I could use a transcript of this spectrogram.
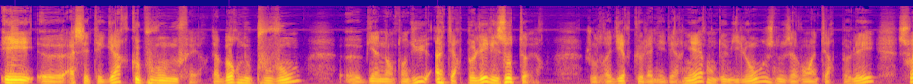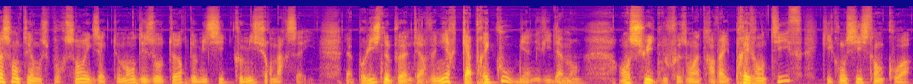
Et euh, à cet égard, que pouvons-nous faire? D'abord, nous pouvons, bien entendu, interpeller les auteurs. Je voudrais dire que l'année dernière, en 2011, nous avons interpellé 71% exactement des auteurs d'homicides commis sur Marseille. La police ne peut intervenir qu'après coup, bien évidemment. Ensuite, nous faisons un travail préventif qui consiste en quoi?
